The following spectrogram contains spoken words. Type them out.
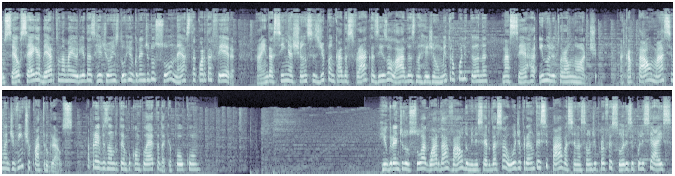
O céu segue aberto na maioria das regiões do Rio Grande do Sul nesta quarta-feira. Ainda assim, há chances de pancadas fracas e isoladas na região metropolitana, na Serra e no litoral norte. Na capital, máxima de 24 graus. A previsão do tempo completa daqui a pouco. Rio Grande do Sul aguarda aval do Ministério da Saúde para antecipar a vacinação de professores e policiais.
